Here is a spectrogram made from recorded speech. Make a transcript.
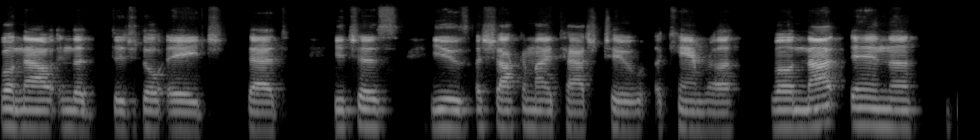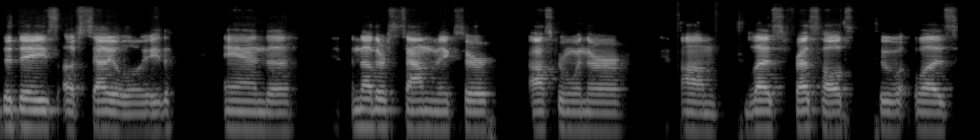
well, now in the digital age, that you just use a shotgun attached to a camera. Well, not in uh, the days of celluloid. And uh, another sound mixer, Oscar winner, um, Les Fresholtz, who was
